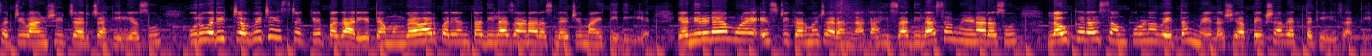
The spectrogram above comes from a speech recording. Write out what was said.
सचिवांशी चर्चा केली असून उर्वरित चव्वेचाळीस टक्के पगार येत्या मंगळवारपर्यंत दिला जाणार असल्याची माहिती दिली आहे या निर्णयामुळे एस टी कर्मचाऱ्यांना काहीसा दिलासा मिळणार असून लवकरच संपूर्ण वेतन मिळेल अशी अपेक्षा व्यक्त केली जाते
